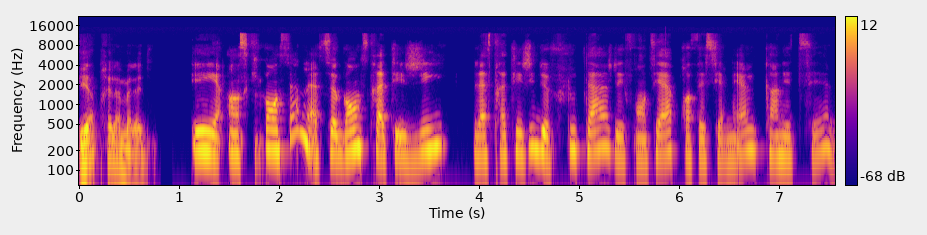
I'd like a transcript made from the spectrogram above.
et après la maladie. Et en ce qui concerne la seconde stratégie, la stratégie de floutage des frontières professionnelles, qu'en est-il?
